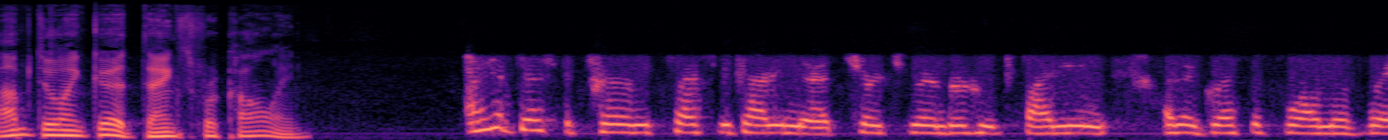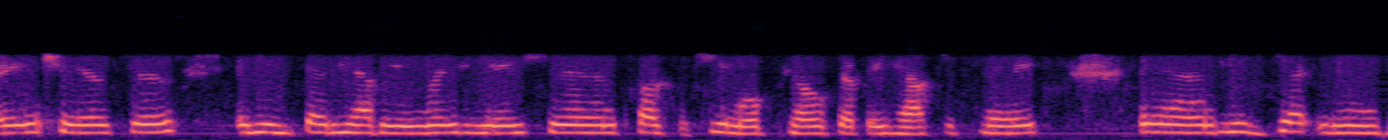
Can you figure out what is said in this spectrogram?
I'm doing good. Thanks for calling. I have just a prayer request regarding a church member who's fighting an aggressive form of brain cancer, and he's been having radiation plus the chemo pills that they have to take, and he's getting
